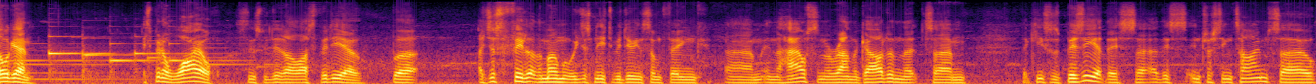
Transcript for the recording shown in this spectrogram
again. It's been a while since we did our last video, but I just feel at the moment we just need to be doing something um, in the house and around the garden that um, that keeps us busy at this uh, at this interesting time. So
